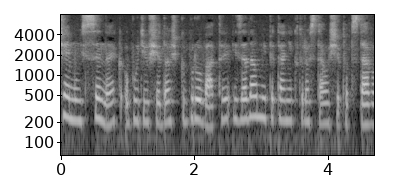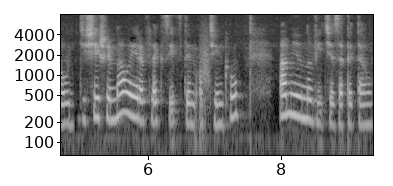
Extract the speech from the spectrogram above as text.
Dzisiaj mój synek obudził się dość gbruwaty i zadał mi pytanie, które stało się podstawą dzisiejszej małej refleksji w tym odcinku, a mianowicie zapytał:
